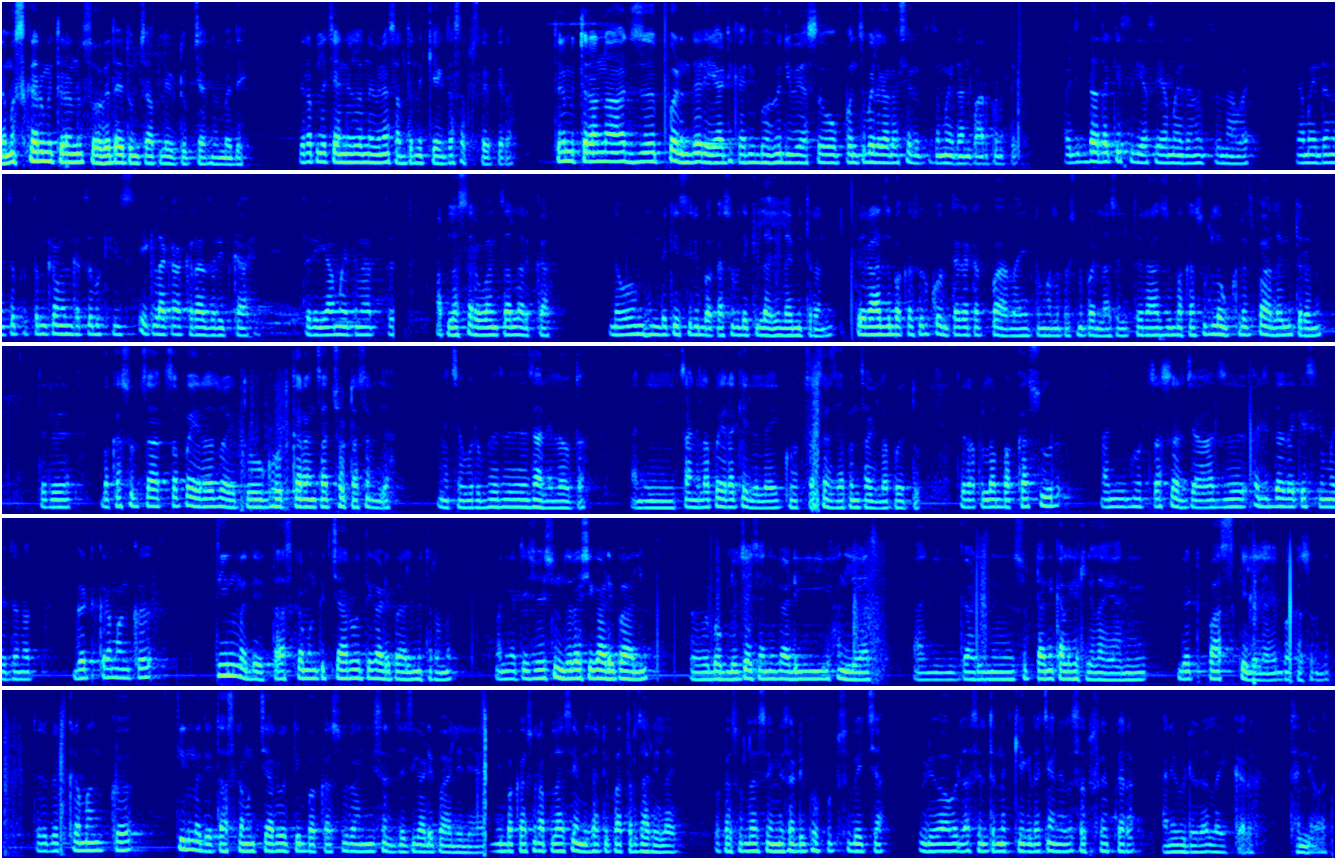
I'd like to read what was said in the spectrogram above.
नमस्कार मित्रांनो स्वागत आहे तुमचं आपल्या यूट्यूब चॅनलमध्ये जर आपल्या चॅनलला नवीन असाल तर नक्की एकदा सबस्क्राईब करा. तर मित्रांनो आज पणदरे या ठिकाणी भव्य दिव्य असं ओपनचं बैलगाडा शर्यतीचं मैदान पार पडते अजितदादा केसरी असं या मैदानाचं नाव आहे. या मैदानाचं प्रथम क्रमांकाचं बक्षीस एक लाख अकरा हजार इतकं आहे. तर या मैदानात आपला सर्वांचा लडका नवम हिंद केसरी बकासूर देखील आलेला आहे मित्रांनो. तर आज बकासूर कोणत्या गटात पाहिला आहे? तुम्हाला प्रश्न पडला असेल तर आज बकासूर लवकरच पाहिला आहे मित्रांनो. तर बकासूरचा आजचा पहिरा जो आहे तो घोटकरांचा छोटा सर्जा याच्याबरोबर झालेला होता. आणि चांगला पहिरा केलेला आहे घोटचा सर्जा पण चांगला पळतो. तर आपला बकासूर आणि घोटचा सर्जा आज अजितदादा केसरी मैदानात गट क्रमांक तीनमध्ये तास क्रमांक चारवरती गाडी पाहिली मित्रांनो. आणि अतिशय सुंदर अशी गाडी पाहिली बबलू चाच्याने गाडी हाणली आज. आणि गाडीनं सुट्टा निकाल घेतलेला आहे आणि गट पास केलेला आहे बकासूरनं. तर गट क्रमांक तीनमध्ये तास क्रमांक चारवरती बकासूर आणि सर्जाची गाडी पाहिलेली आहे. आणि बकासूर आपला सेमीसाठी पात्र झालेला आहे. बकासूरला सेमीसाठी खूप खूप शुभेच्छा. व्हिडिओ आवडला असेल तर नक्की एकदा चॅनलला सबस्क्राईब करा आणि व्हिडिओला लाईक करा. धन्यवाद.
